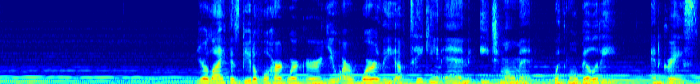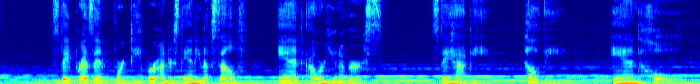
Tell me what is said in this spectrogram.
Your life is beautiful, Heart Worker. You are worthy of taking in each moment with mobility and grace. Stay present for deeper understanding of self and our universe. Stay happy, healthy, and whole.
